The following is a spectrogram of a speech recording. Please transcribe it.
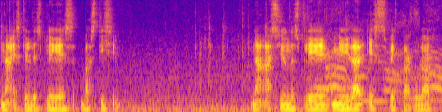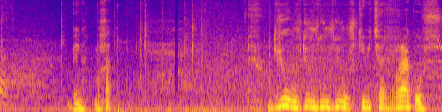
Nah, es que el despliegue es vastísimo. Nah, ha sido un despliegue militar espectacular. Venga, bajad. Dios, Dios, Dios, Dios, qué bicharracos.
